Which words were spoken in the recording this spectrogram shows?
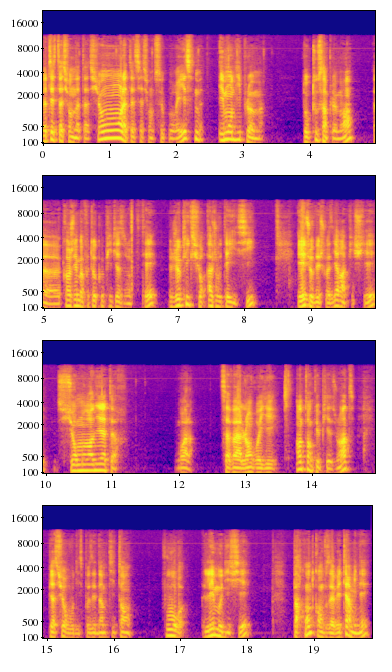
l'attestation de natation, l'attestation de secourisme et mon diplôme. Donc, tout simplement, euh, quand j'ai ma photocopie pièce d'identité, je clique sur « Ajouter » ici, et je vais choisir un fichier sur mon ordinateur. Voilà. Ça va l'envoyer en tant que pièce jointe. Bien sûr, vous disposez d'un petit temps pour les modifier. Par contre, quand vous avez terminé,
